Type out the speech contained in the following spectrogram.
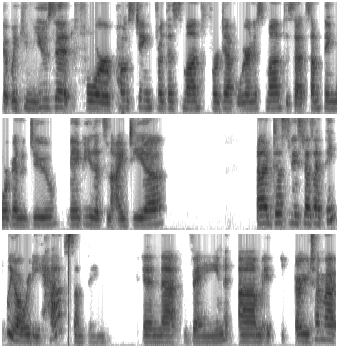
that we can use it for posting for this month for Deaf Awareness Month? Is that something we're going to do? Maybe that's an idea. Uh, Destiny says, I think we already have something in that vein. Um, if, are you talking about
